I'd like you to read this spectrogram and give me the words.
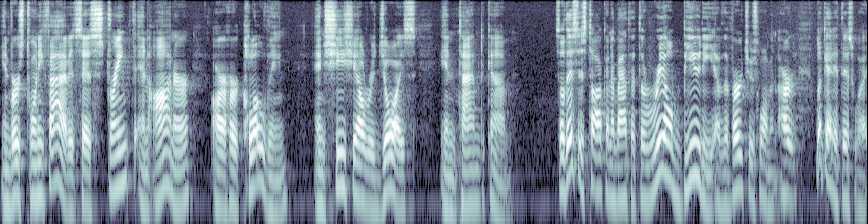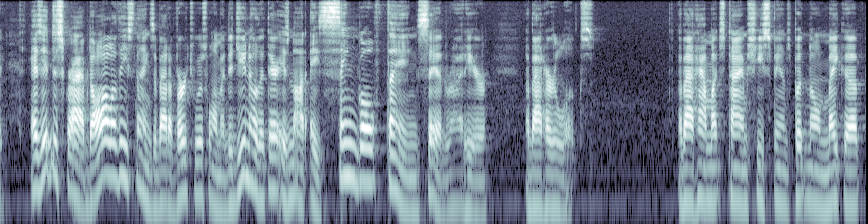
In verse 25, it says, Strength and honor are her clothing, and she shall rejoice in time to come. So this is talking about that the real beauty of the virtuous woman, or look at it this way. As it described all of these things about a virtuous woman, did you know that there is not a single thing said right here about her looks? About how much time she spends putting on makeup,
